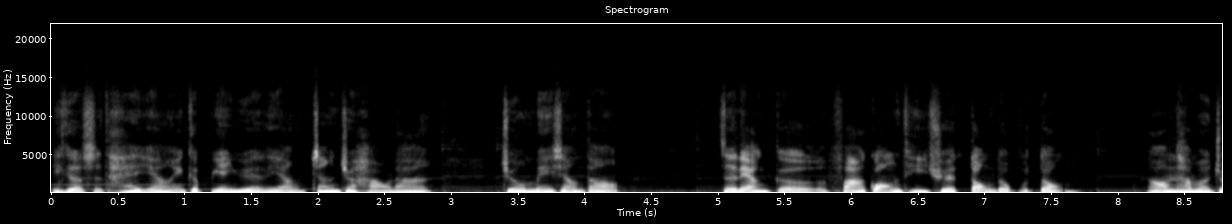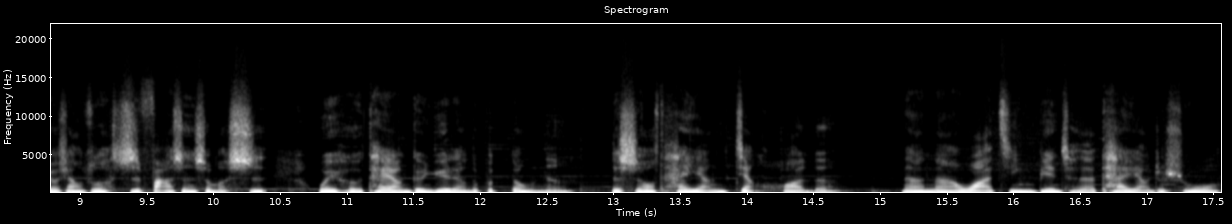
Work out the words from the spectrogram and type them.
一个是太阳，一个变月亮，这样就好啦。就没想到这两个发光体却动都不动。然后他们就想说，是发生什么事？嗯、为何太阳跟月亮都不动呢？这时候太阳讲话了，娜娜瓦金变成了太阳，就说：“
